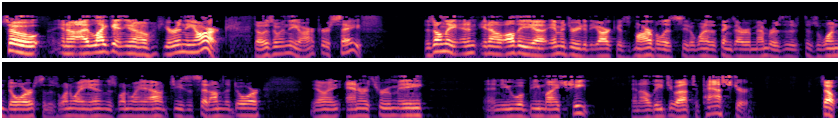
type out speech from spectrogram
So, you know, I like it, you know, you're in the ark. Those who are in the ark are safe. There's only, and you know, all the uh, imagery to the ark is marvelous. You know, one of the things I remember is there's, there's one door, so there's one way in, there's one way out. Jesus said, "I'm the door. You know, enter through me, and you will be my sheep, and I'll lead you out to pasture." So,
